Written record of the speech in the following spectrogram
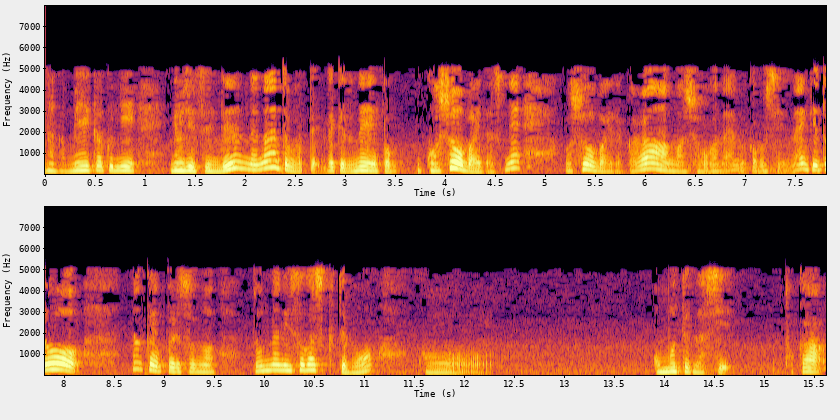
なんか明確に如実に出るんだなと思って。だけどねやっぱご商売だしね。ご商売だからまあしょうがないのかもしれないけどなんかやっぱりそのどんなに忙しくてもこうおもてなしとか、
